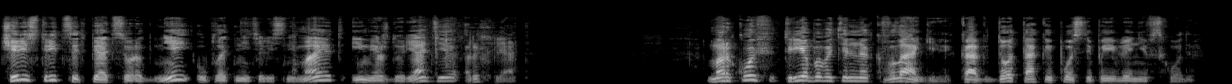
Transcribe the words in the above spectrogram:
Через 35-40 дней уплотнители снимают и междурядье рыхлят. Морковь требовательна к влаге, как до, так и после появления всходов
